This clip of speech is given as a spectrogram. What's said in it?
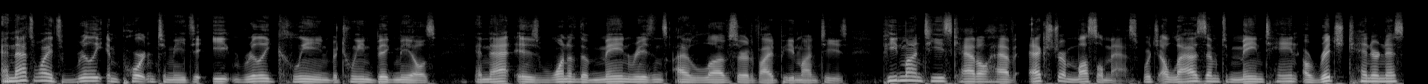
And that's why it's really important to me to eat really clean between big meals and that is one of the main reasons I love certified Piedmontese. Piedmontese cattle have extra muscle mass, which allows them to maintain a rich tenderness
